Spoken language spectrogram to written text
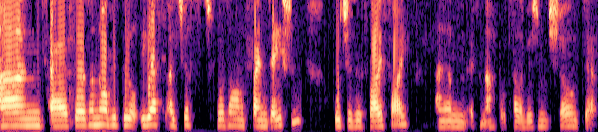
and uh, so as a novel, yes, I just was on Foundation, which is a sci-fi um, it's an Apple television show, Death,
